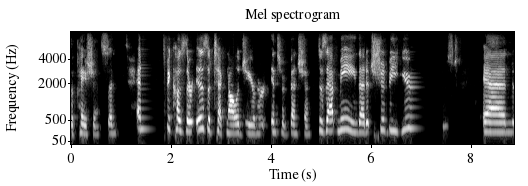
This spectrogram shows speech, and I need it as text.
the patients. And and because there is a technology or intervention. Does that mean that it should be used? And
